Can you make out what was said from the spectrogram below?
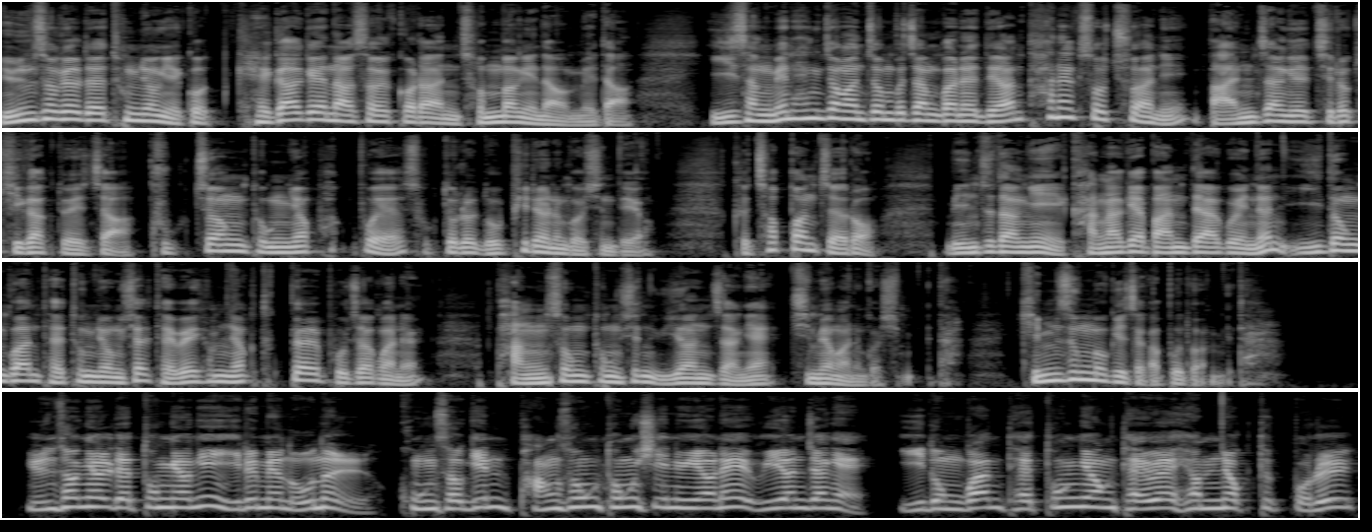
윤석열 대통령이 곧 개각에 나설 거란 전망이 나옵니다. 이상민 행정안전부 장관에 대한 탄핵소추안이 만장일치로 기각되자 국정 동력 확보에 속도를 높이려는 것인데요. 그 첫 번째로 민주당이 강하게 반대하고 있는 이동관 대통령실 대외협력 특별보좌관을 방송통신위원장에 지명하는 것입니다. 김승모 기자가 보도합니다. 윤석열 대통령이 이르면 오늘 공석인 방송통신위원회 위원장에 이동관 대통령 대외 협력 특보를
